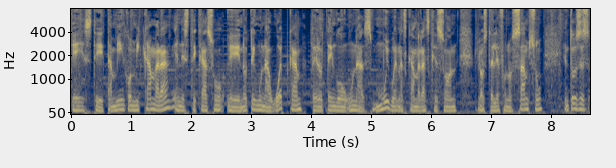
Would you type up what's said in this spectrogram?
este también con mi cámara. En este caso eh, no tengo una webcam pero tengo unas muy buenas cámaras que son los teléfonos Samsung. Entonces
